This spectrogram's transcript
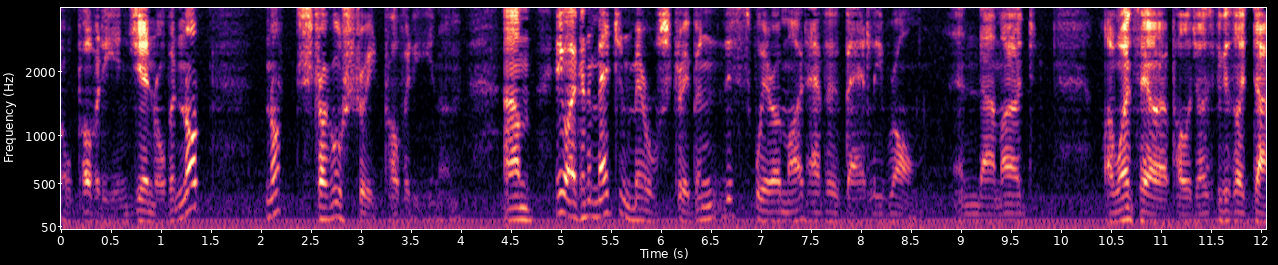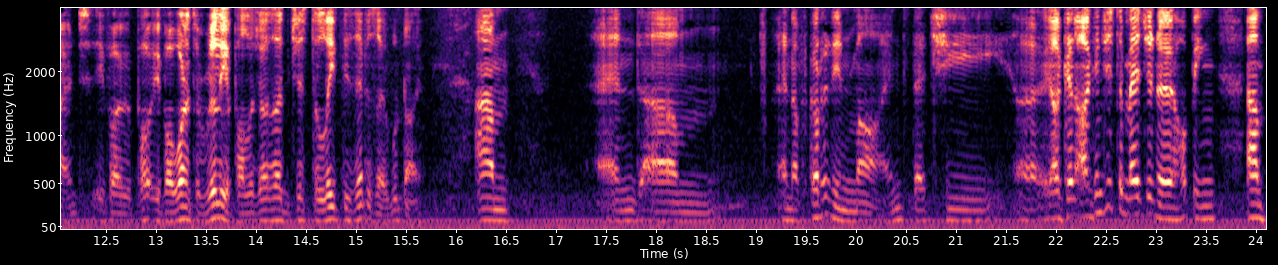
or poverty in general, but not not struggle street poverty, you know. Um, anyway, I can imagine Meryl Streep, and this is where I might have her badly wrong, and um, I. I won't say I apologise because I don't. If I if I wanted to really apologise, I'd just delete this episode, wouldn't I? Um, and um, and I've got it in mind that she. Uh, I can I can just imagine her hopping. Um,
